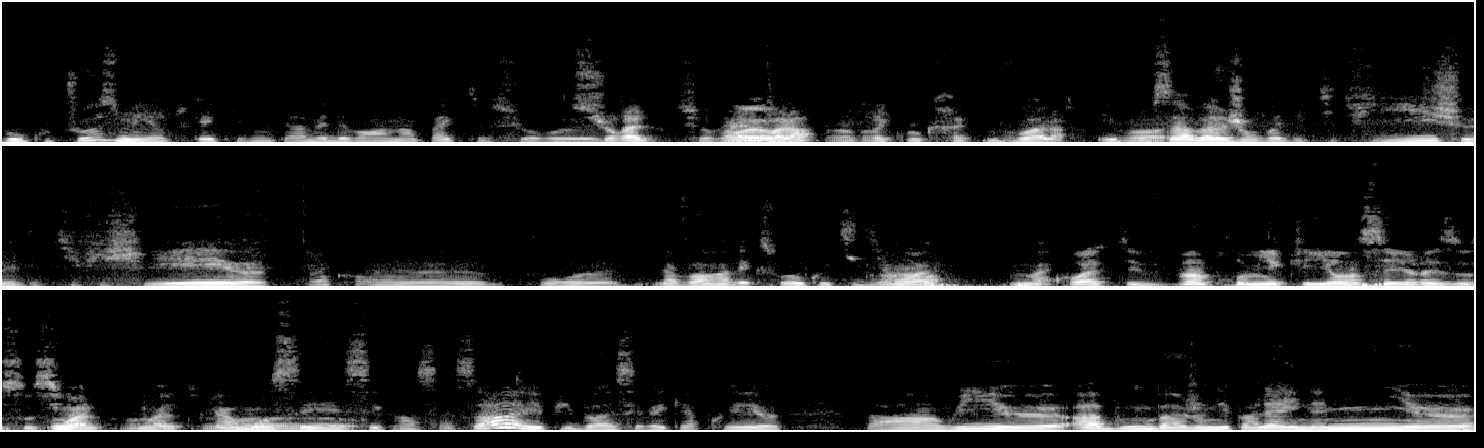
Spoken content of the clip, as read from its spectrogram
beaucoup de choses, mais en tout cas qui vont permettre d'avoir un impact sur, Sur elle. sur Ouais, elle. ouais, Voilà. Un vrai concret. Voilà. fait. Et pour ça, bah, j'envoie des petites fiches, des petits fichiers pour l'avoir avec soi au quotidien. Quoi. Donc, ouais, tes 20 premiers clients, c'est les réseaux sociaux. Ouais, en ouais, fait. clairement, Euh, c'est grâce à ça. Et puis, bah, c'est vrai qu'après, euh, bah oui, euh, ah bon, bah, j'en ai parlé à une amie. euh,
